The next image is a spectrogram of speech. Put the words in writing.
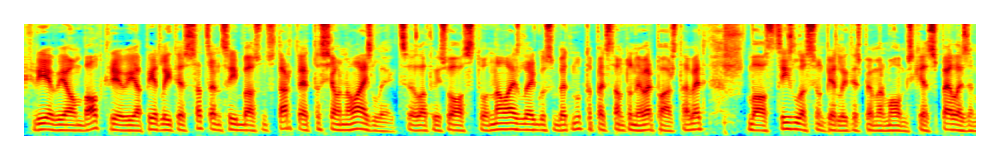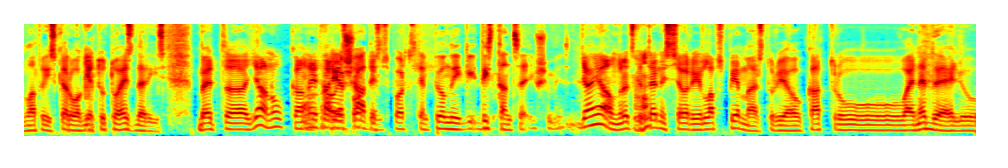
Krievijā un Baltkrievijā piedalīties sacensībās un startēt, tas jau nav aizliegts. Latvijas valsts to nav aizliegusi, bet nu, tāpēc tam tu nevar pārstāvēt valsts izlasi un piedalīties, piemēram, Olimpiskajās spēlēs zem Latvijas karoga, ja tu to izdarīsi. Bet, jā, nu, kā nu, arī ar šādiem sportistiem pilnīgi distancējušies. Jā, jā, un redz, ka no. tenis jau arī ir labs piemērs. Tur jau katru vai nedēļu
